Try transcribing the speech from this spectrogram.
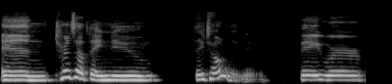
And turns out they knew, they totally knew. they were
